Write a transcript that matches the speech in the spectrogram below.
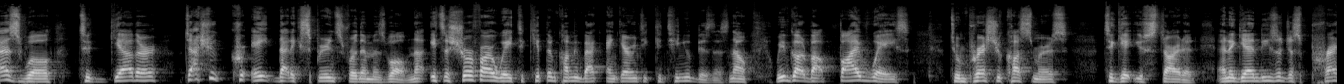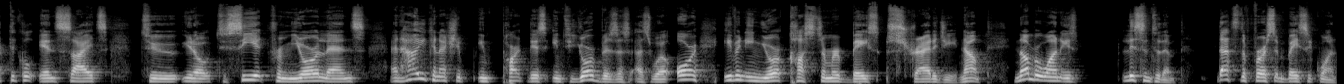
as well together to actually create that experience for them as well. Now, it's a surefire way to keep them coming back and guarantee continued business. Now, we've got about five ways to impress your customers to get you started. And again, these are just practical insights to, you know, to see it from your lens and how you can actually impart this into your business as well, or even in your customer base strategy. Now, number one is listen to them. That's the first and basic one.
